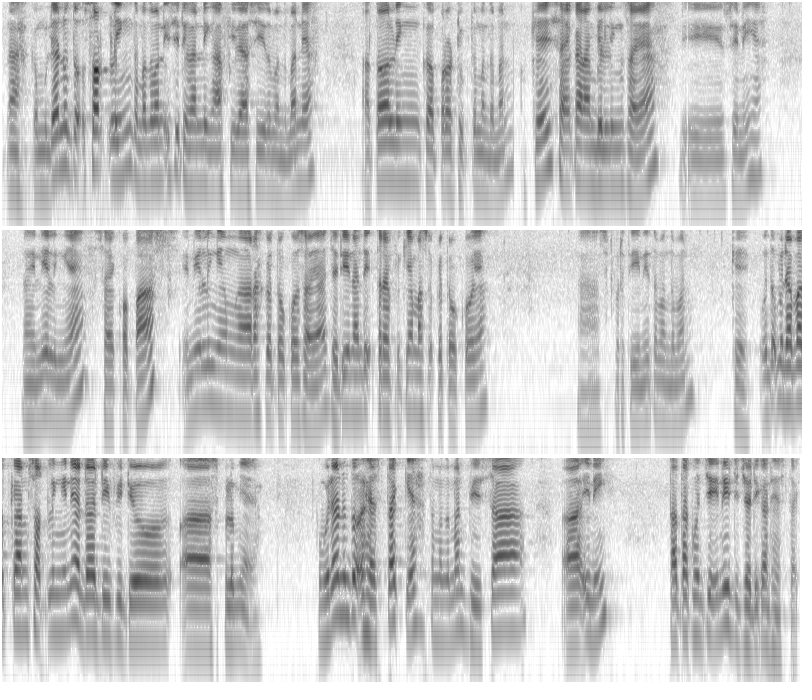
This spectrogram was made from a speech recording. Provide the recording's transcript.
Nah kemudian untuk short link teman-teman isi dengan link afiliasi teman-teman ya. Atau link ke produk teman-teman. Oke saya akan ambil link saya di sini ya. Nah ini linknya saya kopas. Ini link yang mengarah ke toko saya. Jadi nanti trafficnya masuk ke toko ya. Nah seperti ini teman-teman Oke, untuk mendapatkan short link ini ada di video uh, sebelumnya ya. Kemudian untuk hashtag ya, teman-teman bisa uh, ini kata kunci ini dijadikan hashtag.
